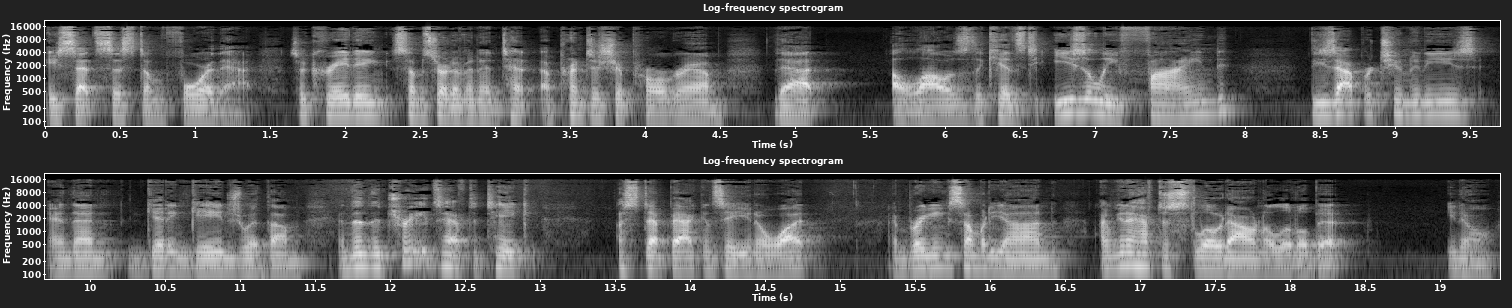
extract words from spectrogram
a set system for that. So creating some sort of an apprenticeship program that allows the kids to easily find these opportunities and then get engaged with them. And then the trades have to take a step back and say, you know what? I'm bringing somebody on. I'm going to have to slow down a little bit, you know,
